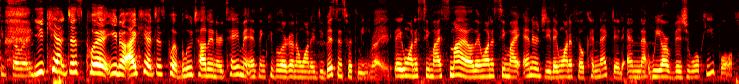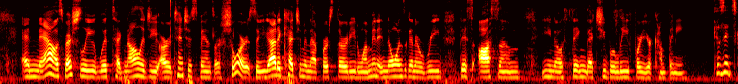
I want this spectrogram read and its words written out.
Keep going. You can't just put, you know, I can't just put Blue Child Entertainment and think people are going to want to do business with me. Right. They want to see my smile. They want to see my energy. They want to feel connected and that we are visual people. And now, especially with technology, our attention spans are short. So you got to catch them in that first 30 to one minute. No one's going to read this awesome, you know, thing that you believe for your company. Because it's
